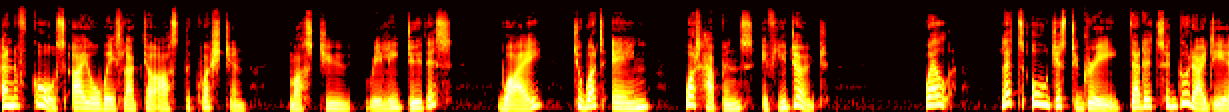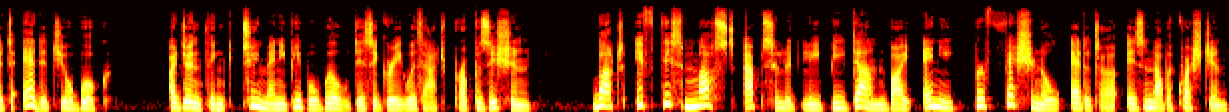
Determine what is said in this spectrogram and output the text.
And of course, I always like to ask the question must you really do this? Why? To what aim? What happens if you don't? Well, let's all just agree that it's a good idea to edit your book. I don't think too many people will disagree with that proposition. But if this must absolutely be done by any professional editor is another question.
